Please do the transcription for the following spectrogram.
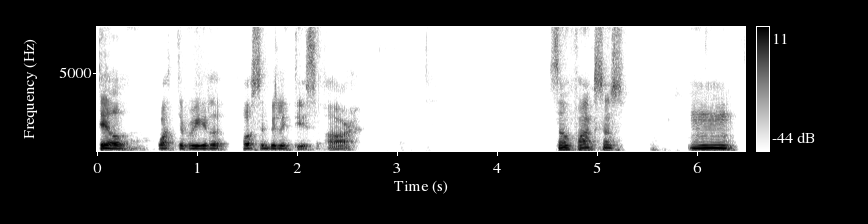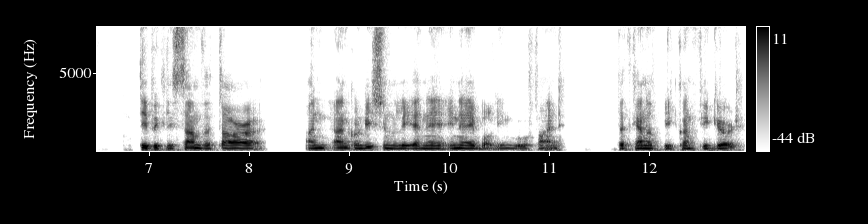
tell what the real possibilities are. Some functions, mm, typically some that are un unconditionally ena enabled in VuFind that cannot be configured,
